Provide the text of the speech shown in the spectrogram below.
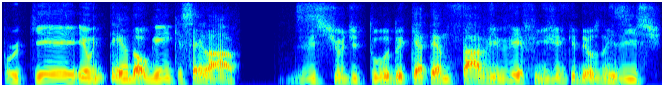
Porque eu entendo alguém que, sei lá, desistiu de tudo e quer tentar viver fingindo que Deus não existe.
